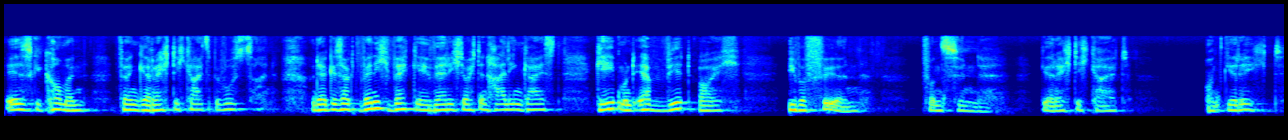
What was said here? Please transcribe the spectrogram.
Er ist gekommen für ein Gerechtigkeitsbewusstsein. Und er hat gesagt, wenn ich weggehe, werde ich euch den Heiligen Geist geben und er wird euch überführen von Sünde, Gerechtigkeit und Gericht.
